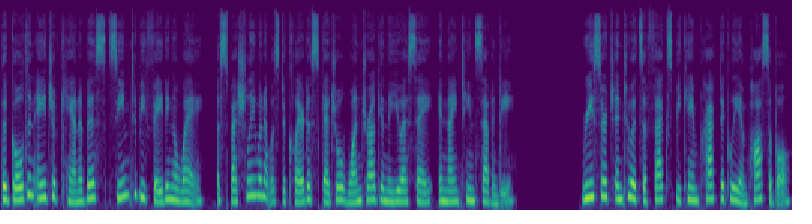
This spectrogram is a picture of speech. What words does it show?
The golden age of cannabis seemed to be fading away, especially when it was declared a Schedule I drug in the USA in 1970. Research into its effects became practically impossible.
